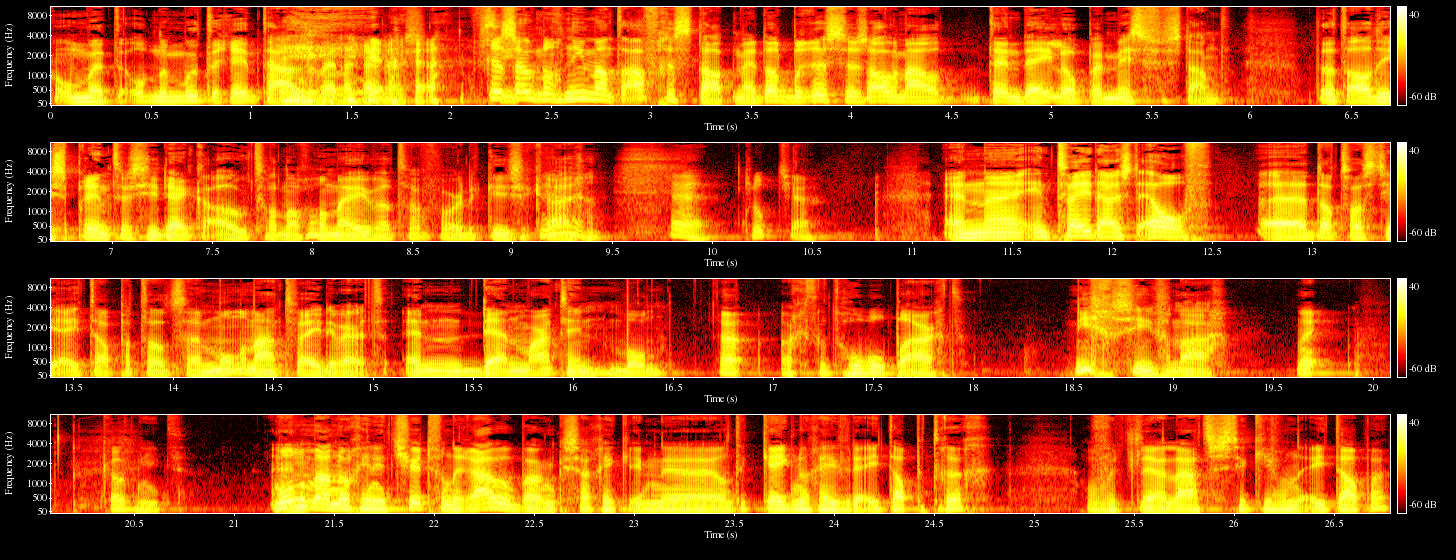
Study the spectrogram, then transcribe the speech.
Om, het, om de moed erin te houden bij de renners. er is ook nog niemand afgestapt, maar dat berust dus allemaal ten dele op een misverstand. Dat al die sprinters die denken, oh, het valt nog wel mee wat we voor de kiezer krijgen. Ja, klopt ja. En eh, in 2011, eh, dat was die etappe dat Mollema tweede werd. En Dan Martin won. ja. Achter het hobbelpaard. Niet gezien vandaag. Nee, ik ook niet. Mollema nog in het shirt van de Rabobank zag ik in, eh, want ik keek nog even de etappe terug. Of het laatste stukje van de etappe.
